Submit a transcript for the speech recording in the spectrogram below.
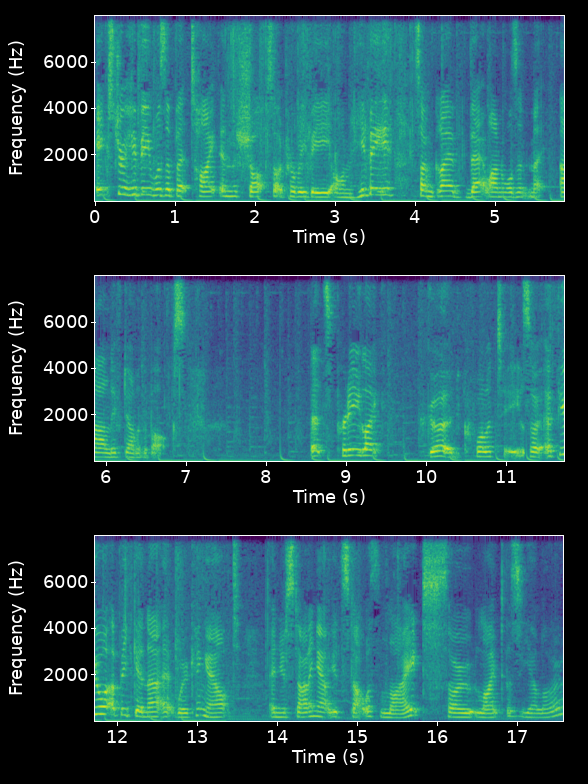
Extra heavy was a bit tight in the shop, so I'd probably be on heavy. So I'm glad that one wasn't uh, left out of the box. It's pretty like good quality. So if you're a beginner at working out and you're starting out, you'd start with light. So light is yellow.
